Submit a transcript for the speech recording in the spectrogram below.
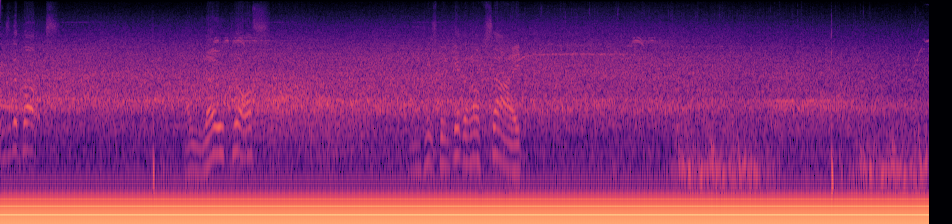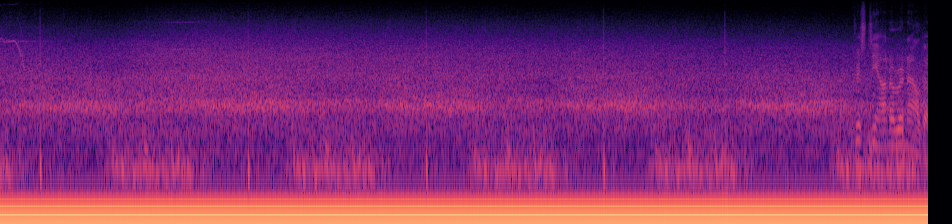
Into the box. A low cross. And he's been given offside. Cristiano Ronaldo.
